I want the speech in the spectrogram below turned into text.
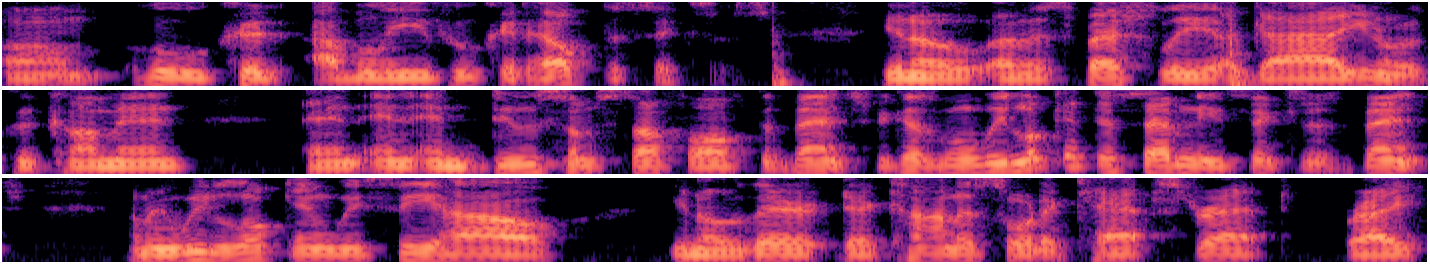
um, who could I believe who could help the Sixers. You know, especially a guy you know who could come in and and and do some stuff off the bench because when we look at the 76ers bench, I mean, we look and we see how you know they're they're kind of sort of cap strapped, right?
